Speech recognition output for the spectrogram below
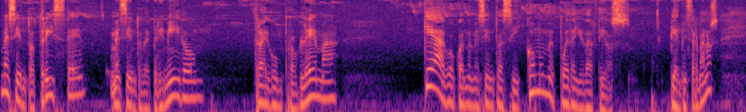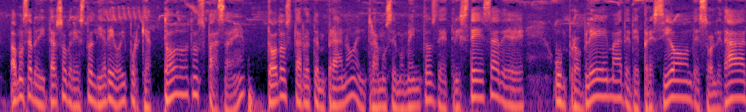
Me siento triste, me siento deprimido, traigo un problema. ¿Qué hago cuando me siento así? ¿Cómo me puede ayudar Dios? Bien, mis hermanos, vamos a meditar sobre esto el día de hoy porque a todos nos pasa, ¿eh? Todos tarde o temprano entramos en momentos de tristeza, de un problema, de depresión, de soledad.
